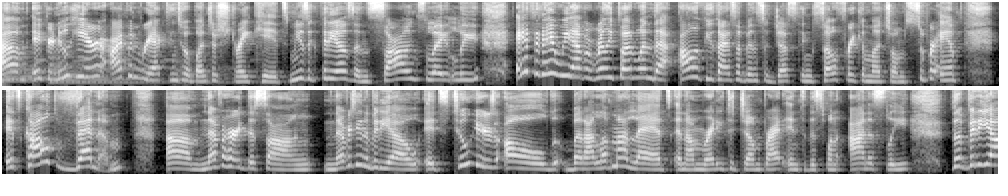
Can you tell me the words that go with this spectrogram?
Um, if you're new here, I've been reacting to a bunch of Stray Kids music videos and songs lately. And today we have a really fun one that all of you guys have been suggesting so freaking much, so I'm super amped. It's called Venom. Um, never heard this song, never seen the video. It's two years old, but I love my lads and I'm ready to jump right into this one, honestly. The video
